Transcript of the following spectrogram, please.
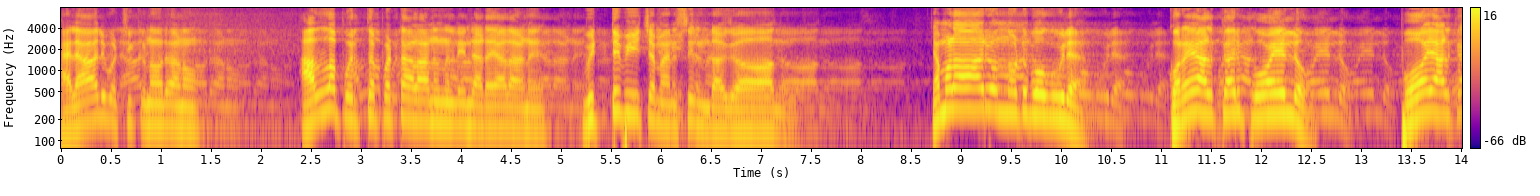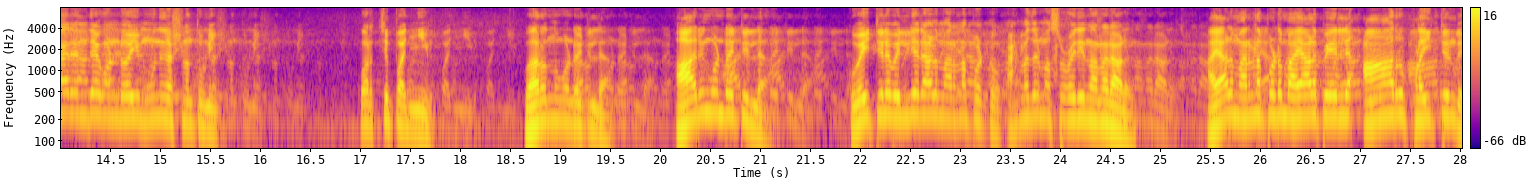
ഹലാൽ ഭക്ഷിക്കണവരാണോ അള്ള പൊരുത്തപ്പെട്ട ആളാണെന്നുള്ളതിന്റെ അടയാളാണ് വിട്ടുവീഴ്ച മനസ്സിലുണ്ടാകുക നമ്മളാരും ഒന്നോട്ട് പോകൂല. കുറെ ആൾക്കാർ പോയല്ലോ. പോയ ആൾക്കാർ എന്തേ കൊണ്ടുപോയി? മൂന്ന് കഷ്ണം തുണി. കുറച്ച് പഞ്ഞിയും വേറൊന്നും കൊണ്ടുപോയിട്ടില്ല. ആരും കൊണ്ടുപോയിട്ടില്ല. കുവൈറ്റിലെ വലിയൊരാൾ മരണപ്പെട്ടു. അഹമ്മദ് മസൂദി എന്ന് പറഞ്ഞ ഒരാൾ അയാൾ മരണപ്പെടുമ്പോൾ അയാളെ പേരിൽ ആറ് ഫ്ലൈറ്റ് ഉണ്ട്.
